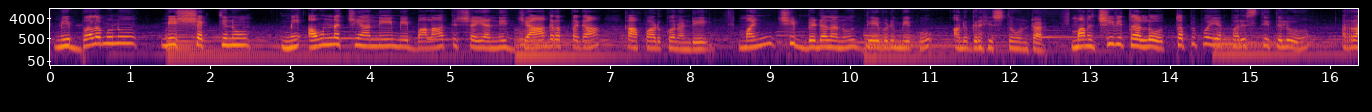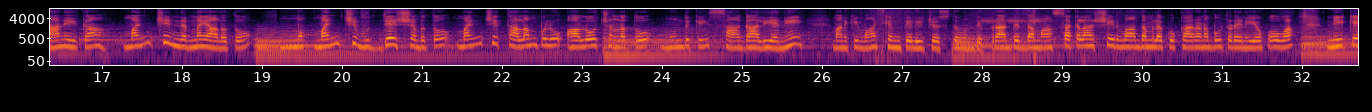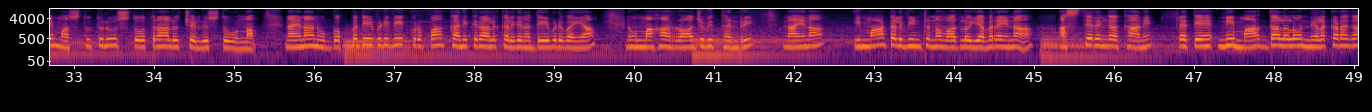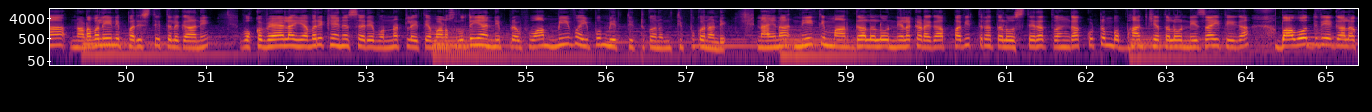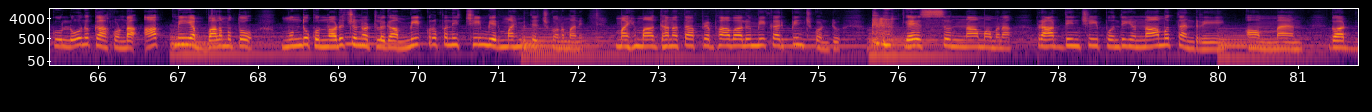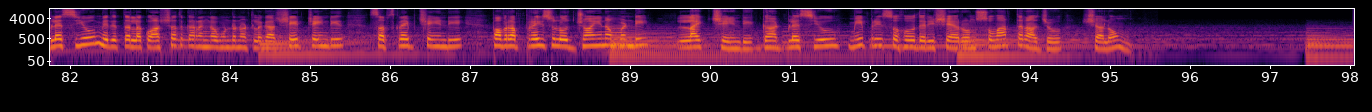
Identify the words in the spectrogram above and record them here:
మీ బలమును మీ శక్తిను మీ ఔన్నత్యాన్ని మీ బలాతిశయాన్ని జాగ్రత్తగా కాపాడుకోనండి. మంచి బిడలను దేవుడు మీకు అనుగ్రహిస్తూ ఉంటాడు. మన జీవితాల్లో తప్పిపోయే పరిస్థితులు రానిక మంచి నిర్ణయాలతో మంచి ఉద్దేశంతో మంచి తలంపులు ఆలోచనలతో ముందుకి సాగాలి అని మనకి వాక్యం తెలియచేస్తూ ఉంది. ప్రార్థిద్దామా? సకలాశీర్వాదములకు కారణభూతుడైన యెహోవా నీకే మా స్థుతులు స్తోత్రాలు చెల్లిస్తూ ఉన్నాం. నాయనా నువ్వు గొప్ప దేవుడివి కృప కనికిరాలు కలిగిన దేవుడివయ్యా. నువ్వు మహారాజువి తండ్రి. నాయనా ఈ మాటలు వింటున్న వారిలో ఎవరైనా అస్థిరంగా కానీ లేకపోతే నీ మార్గాలలో నిలకడగా నడవలేని పరిస్థితులు కానీ ఒకవేళ ఎవరికైనా సరే ఉన్నట్లయితే వాళ్ళ హృదయాన్ని ప్రభువ మీ వైపు మీరు తిట్టుకొన తిప్పుకొనండి. నాయన నీతి మార్గాలలో నిలకడగా పవిత్రతలో స్థిరత్వంగా కుటుంబ బాధ్యతలో నిజాయితీగా భావోద్వేగాలకు లోను కాకుండా ఆత్మీయ బలముతో ముందుకు నడుచున్నట్లుగా మీ కృపనిచ్చి మీరు మహిమ తెచ్చుకొనమని మహిమ ఘనత ప్రభావాలు మీకు అర్పించుకుంటూ ఏసున్నామన ప్రార్థించి పొంది ఉన్నాము తండ్రి. ఆ మ్యాన్ గాడ్ బ్లెస్ యూ. మీరు ఇతరులకు ఆశ్చర్యకరంగా ఉండనట్లుగా షేర్ చేయండి సబ్స్క్రైబ్ చేయండి పవర్ ఆఫ్ ప్రైజ్లో జాయిన్ అవ్వండి లైక్ చేయండి. God bless you. మీ ప్రియ సహోదరి షేరోన్ సువార్తరాజు. షలోమ్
